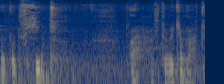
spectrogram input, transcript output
Це тут вхід. А, гостьові кімнати.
